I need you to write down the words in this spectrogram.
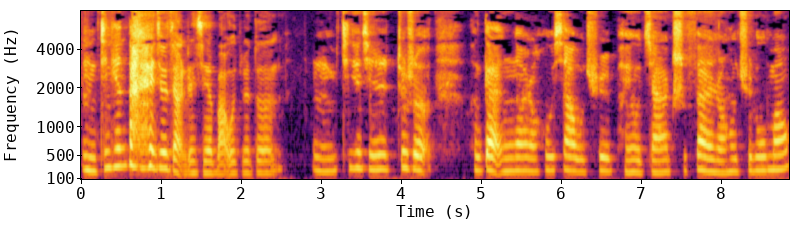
嗯，今天大概就讲这些吧。我觉得，嗯，今天其实就是很感恩啊。然后下午去朋友家吃饭，然后去撸猫。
